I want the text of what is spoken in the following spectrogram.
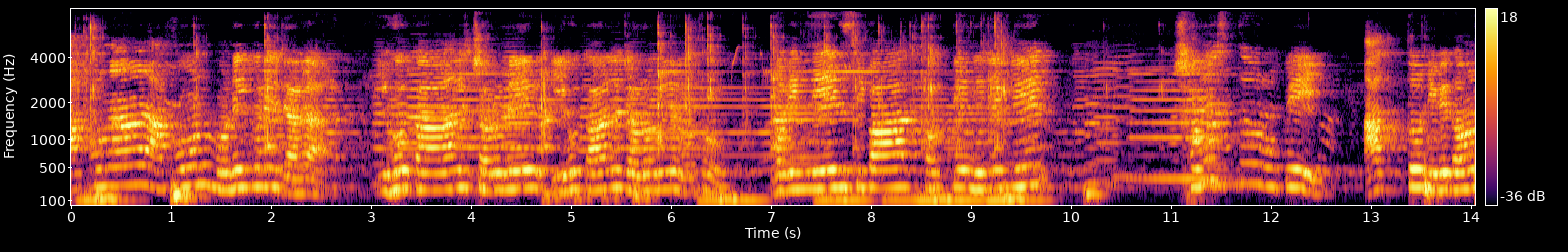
আপনার আপন মনে করে যারা ইহকাল চরণের ইহকাল জনমের মতো গোবিন্দের শ্রীপাদ তত্ত্বে নিজেকে সমস্ত রূপে আত্মনিবেদন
